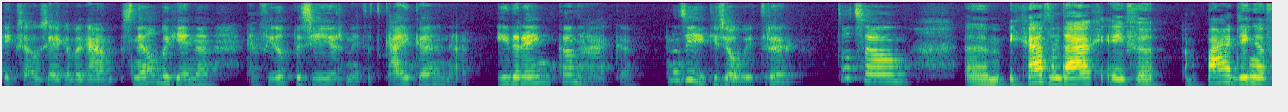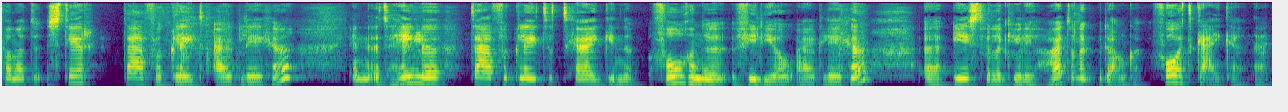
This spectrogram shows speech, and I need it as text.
Ik zou zeggen we gaan snel beginnen. En veel plezier met het kijken naar iedereen kan haken. En dan zie ik je zo weer terug. Tot zo! Um, ik ga vandaag even een paar dingen van het ster tafelkleed uitleggen en het hele tafelkleed dat ga ik in de volgende video uitleggen. Uh, eerst wil ik jullie hartelijk bedanken voor het kijken. Naar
